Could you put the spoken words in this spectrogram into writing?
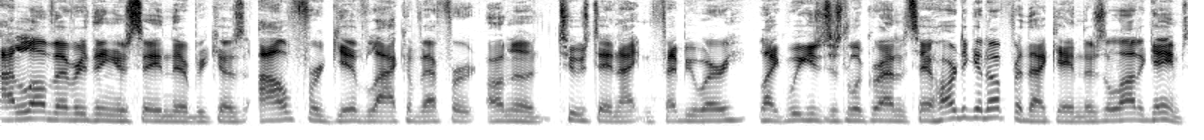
I love everything you're saying there because I'll forgive lack of effort on a Tuesday night in February. Like we can just look around and say hard to get up for that game. There's a lot of games.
